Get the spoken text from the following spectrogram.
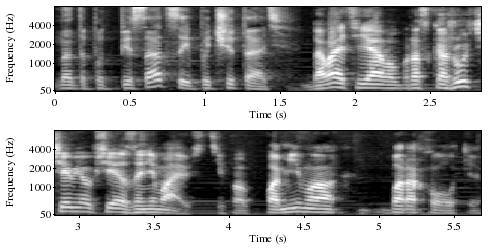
Надо подписаться и почитать. Давайте я вам расскажу, чем я вообще занимаюсь, типа, помимо барахолки.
